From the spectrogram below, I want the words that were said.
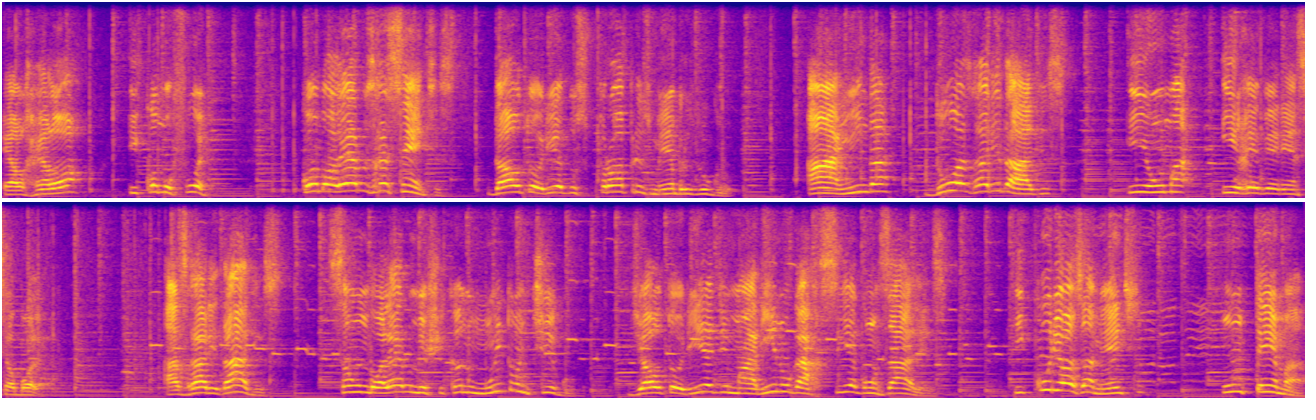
El Reló e Como Foi, com boleros recentes, da autoria dos próprios membros do grupo. Há ainda duas raridades e uma irreverência ao bolero. As raridades são um bolero mexicano muito antigo, de autoria de Marino Garcia Gonzalez, e curiosamente, um tema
